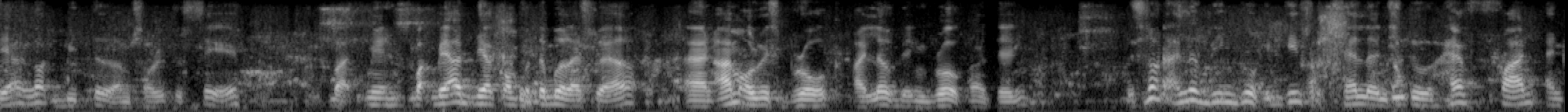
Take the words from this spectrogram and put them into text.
they are a lot bitter i'm sorry to say. But but they are they are comfortable as well. And i'm always broke. I love being broke i think it's not I love being broke. It gives a challenge to have fun and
